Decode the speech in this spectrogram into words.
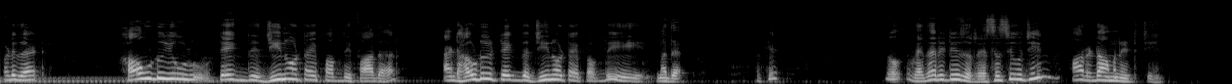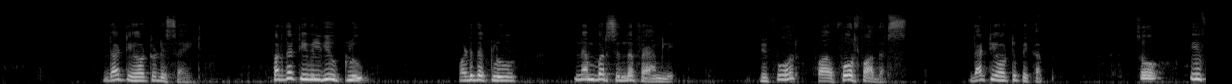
What is that? How do you take the genotype of the father and how do you take the genotype of the mother? Okay. So, whether it is a recessive gene or a dominant gene, that you have to decide. For that, he will give clue. What is the clue? Numbers in the family before fa- forefathers. That you have to pick up. So, if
